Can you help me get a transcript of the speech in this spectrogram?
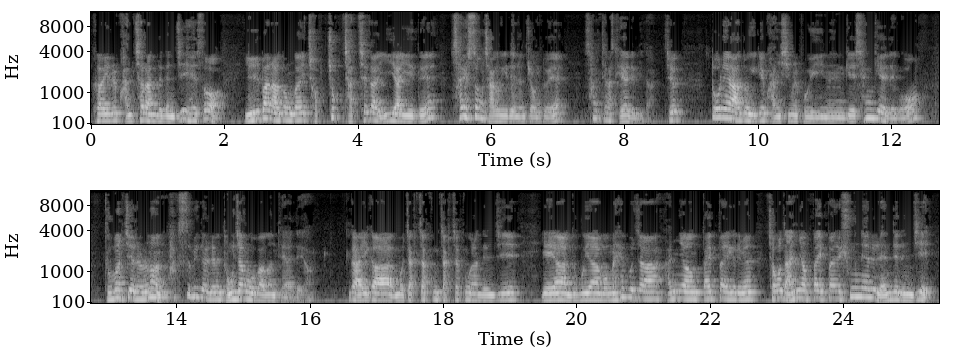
그 아이를 관찰한다든지 해서 일반 아동과의 접촉 자체가 이 아이에 대해 사회성 자극이 되는 정도의 상태가 돼야 됩니다. 즉 또래 아동에게 관심을 보이는 게 생겨야 되고 두 번째로는 학습이 되려면 동작 모방은 돼야 돼요. 그러니까 아이가 뭐 짝짝꿍 짝짝꿍을 한다든지 얘야 누구야 뭐뭐 해보자 안녕 빠이빠이 그러면 적어도 안녕 빠이빠이 흉내를 낸다든지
